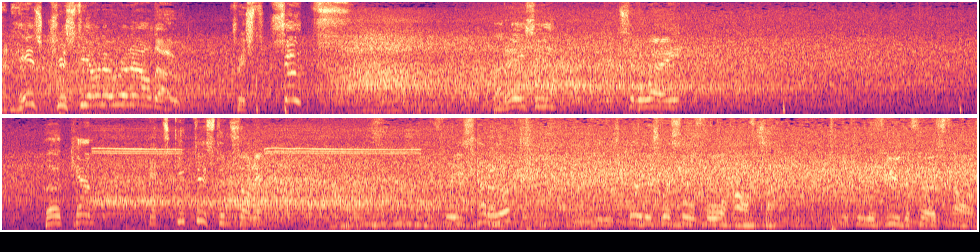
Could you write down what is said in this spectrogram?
And here's Cristiano Ronaldo. Christ shoots! Baresi gets it away. Bergkamp gets good distance on it. He's had a look. He's blown his whistle for half-time. Looking to review the first half.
